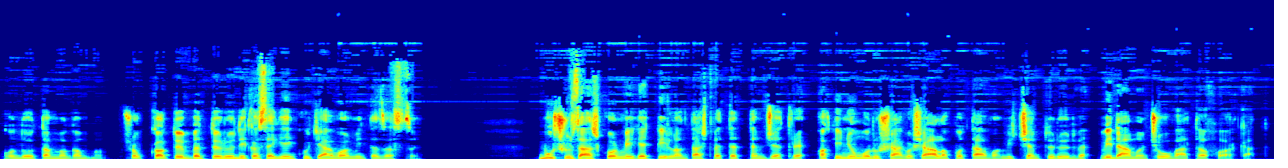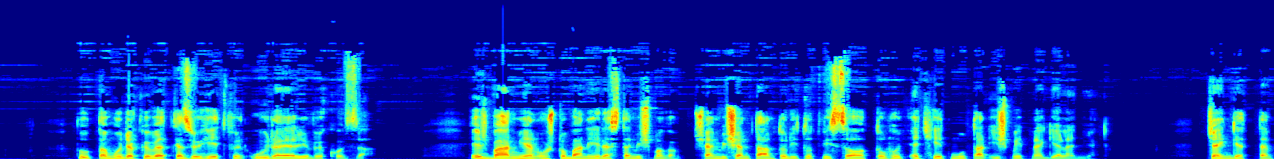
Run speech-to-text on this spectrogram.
gondoltam magamban. Sokkal többet törődik a szegény kutyával, mint az asszony. Búcsúzáskor még egy pillantást vetettem Jetre, aki nyomorúságos állapotával mit sem törődve, vidáman csóválta a farkát. Tudtam, hogy a következő hétfőn újra eljövök hozzá. És bármilyen ostobán éreztem is magam, semmi sem tántorított vissza attól, hogy egy hét múltán ismét megjelenjek. Csengettem,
